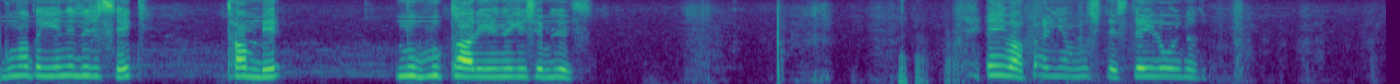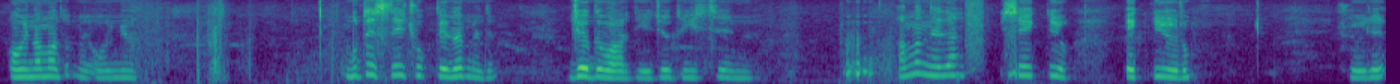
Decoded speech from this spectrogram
buna da yenilirsek tam bir nubluk tarihine geçebiliriz. Eyvah ben yanlış desteğiyle oynadım. Oynamadım da oynuyorum. Bu desteği çok denemedim. Cadı var diye cadıyı hiç sevmiyorum. Ama neden şey ekliyor. Ekliyorum. Şöyle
